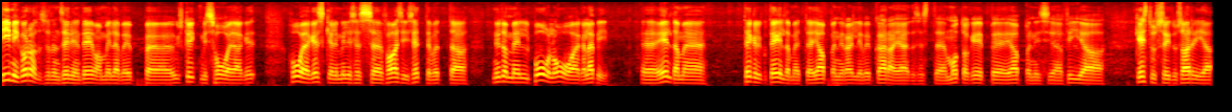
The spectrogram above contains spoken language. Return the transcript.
tiimikorraldused on selline teema, mille võib äh, ükskõik mis hooaja, hooaja keskel, millises faasis ette võtta. nüüd on meil pool hooaega läbi. eeldame tegelikult eeldame, et Jaapani ralli võib ka ära jääda, sest eh, MotoGP Jaapanis ja FIA kestvussõidusarja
